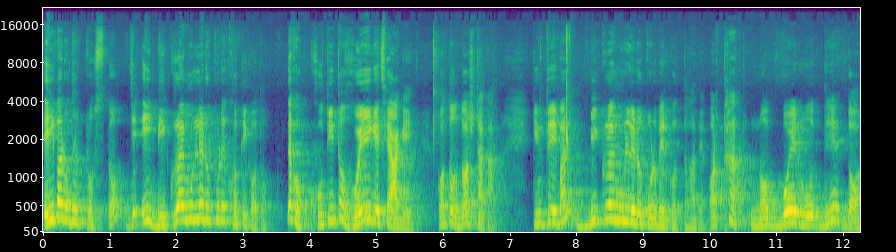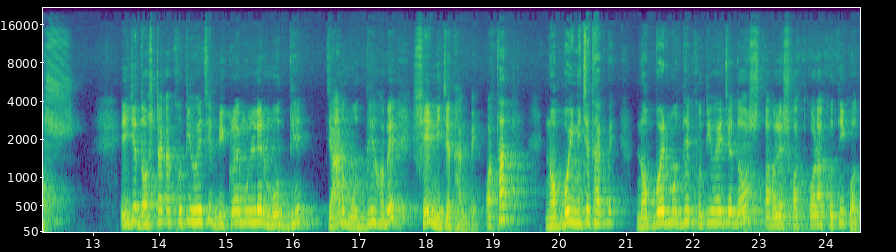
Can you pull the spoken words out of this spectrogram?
এইবার ওদের প্রশ্ন যে এই বিক্রয় মূল্যের উপরে ক্ষতি কত? দেখো, ক্ষতি তো হয়েই গেছে আগে, কত? দশ টাকা। কিন্তু এবার বিক্রয় মূল্যের উপর বের করতে হবে, অর্থাৎ নব্বইয়ের মধ্যে দশ। এই যে দশ টাকা ক্ষতি হয়েছে বিক্রয় মূল্যের মধ্যে, যার মধ্যে হবে সে নিচে থাকবে, অর্থাৎ নব্বই নিচে থাকবে। নব্বইয়ের মধ্যে ক্ষতি হয়েছে দশ, তাহলে শতকরা ক্ষতি কত?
